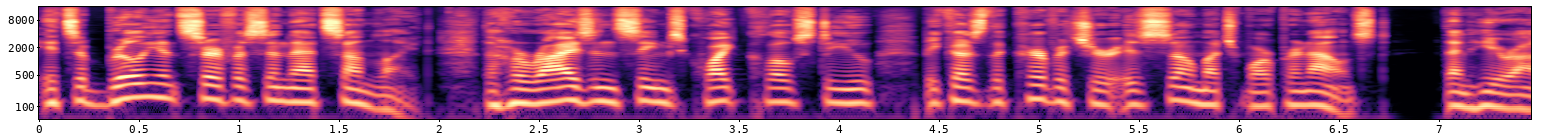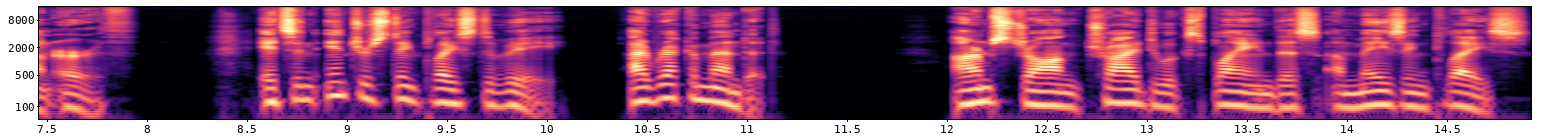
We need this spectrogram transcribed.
It's a brilliant surface in that sunlight. The horizon seems quite close to you because the curvature is so much more pronounced than here on Earth. It's an interesting place to be. I recommend it. Armstrong tried to explain this amazing place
